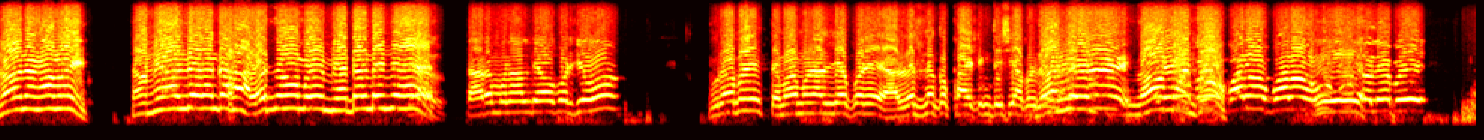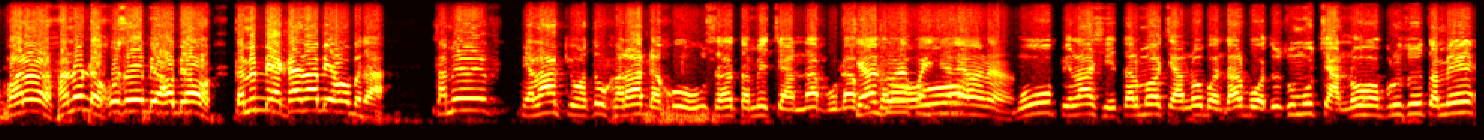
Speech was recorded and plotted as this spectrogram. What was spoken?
ના ના ના ભાઈ તમે હાલ દે નકર હાલ જ જવા ભાઈ મેટર લઈને તારે મને હાલ દેવા પડશે હો. ભાઈ તમારે મને લે પડે હાલત નકો ફાઇટિંગ થશે આપણે ના, રહો, ઊભા રહો. હું તો લે ભાઈ. બરો હનો ડખો છે બેહો બેહો. તમે બેઠા ના બેહો બધા. તમે પેલા કયો તો ખરા ડખો હું સર તમે ચાંદના બુડા શેલ જોડે પૈસા લેવાના? હું પેલા ખેતરમાં ચાંદનો બંધાર બોધું છું હું ચાંદનો વાપરું છું. તમે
